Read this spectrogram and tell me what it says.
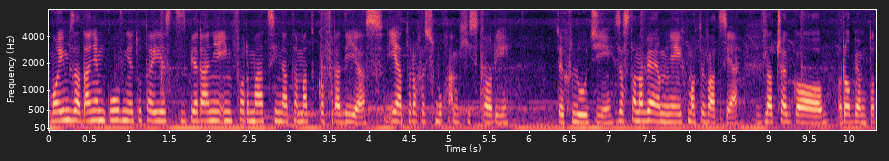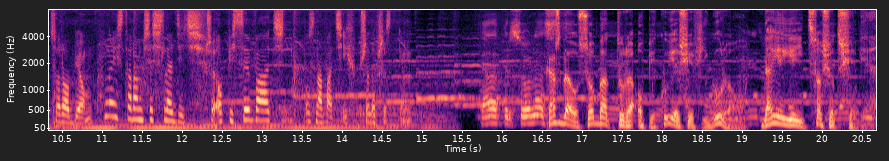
Moim zadaniem głównie tutaj jest zbieranie informacji na temat Cofradias. Ja trochę słucham historii tych ludzi. Zastanawiają mnie ich motywacje, dlaczego robią to, co robią. No i staram się śledzić, czy opisywać, poznawać ich przede wszystkim. Każda osoba, która opiekuje się figurą, daje jej coś od siebie.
